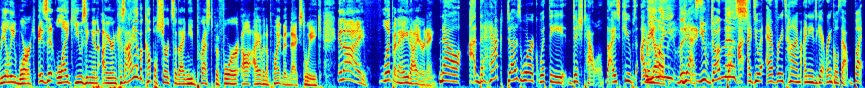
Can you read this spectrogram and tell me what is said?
really work? Is it like using an iron? Because I have a couple shirts that I need pressed before uh, I have an appointment next week, and I flip and hate ironing. Now, uh, the hack does work with the dish towel. The ice cubes, I don't Really? know. The- yes. you've done this? I, I do it every time I need to get wrinkles out. But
